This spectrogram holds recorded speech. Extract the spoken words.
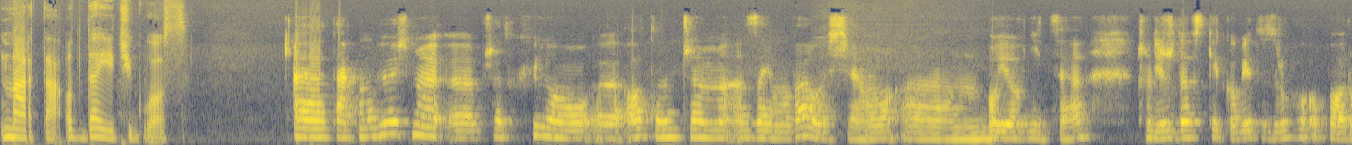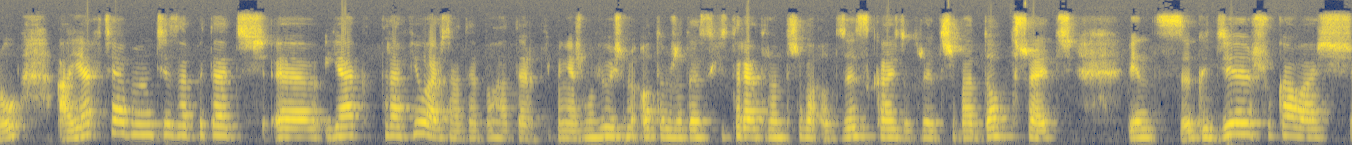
Marta, oddaję Ci głos. E, tak, mówiłyśmy e, przed chwilą e, o tym, czym zajmowały się bojownice, czyli żydowskie kobiety z ruchu oporu. A ja chciałabym Cię zapytać, jak trafiłaś na te bohaterki, ponieważ mówiłyśmy o tym, że to jest historia, którą trzeba odzyskać, do której trzeba dotrzeć, więc gdzie szukałaś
